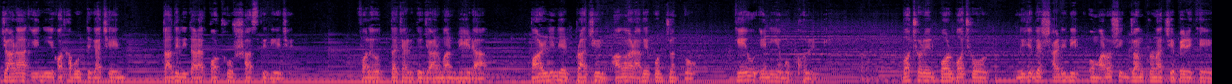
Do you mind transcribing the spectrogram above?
যারা এ নিয়ে কথা বলতে গেছেন তাদেরই তারা কঠোর শাস্তি দিয়েছে। ফলে অত্যাচারিত জার্মান মেয়েরা বার্লিনের প্রাচীর ভাঙার আগে পর্যন্ত কেউ এ নিয়ে মুখ খোলেননি। বছরের পর বছর নিজেদের শারীরিক ও মানসিক যন্ত্রণা চেপে রেখে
